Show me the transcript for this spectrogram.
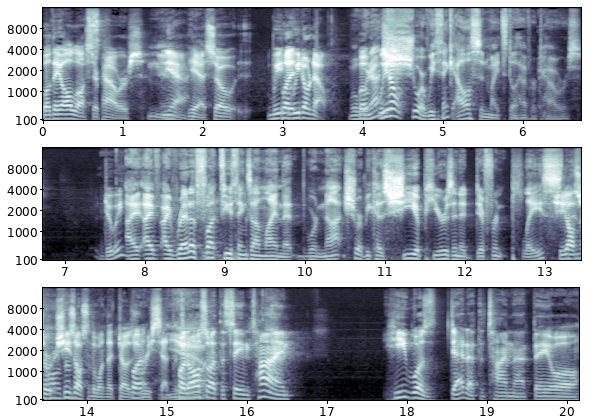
Well, they all lost their powers. Yeah. Yeah, so we But- we don't know. Well, But we're not we don't- sure. We think Allison might still have her powers. Do we? I I've, I read a few things online that we're not sure because she appears in a different place. she than also of she's them. also the one that does But, reset the but Yeah. also at the same time, he was dead at the time that they all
